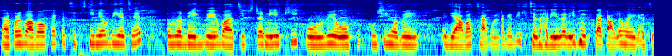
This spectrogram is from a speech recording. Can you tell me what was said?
তারপরে বাবা ওকে একটা চিপস কিনেও দিয়েছে। তোমরা দেখবে বা চিপসটা নিয়ে কি করবে, ও কি খুশি হবে। এই যে আবার ছাগলটাকে দেখছে, দাঁড়িয়ে দাঁড়িয়ে মুখটা কালো হয়ে গেছে।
